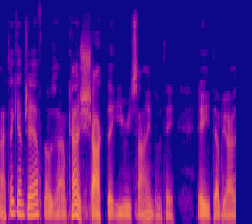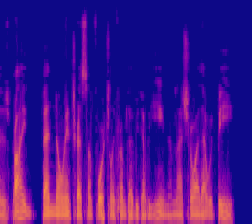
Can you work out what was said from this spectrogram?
I think MJF knows that. I'm kind of shocked that he resigned with a AEW. There's probably been no interest, unfortunately, from WWE, and I'm not sure why that would be.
